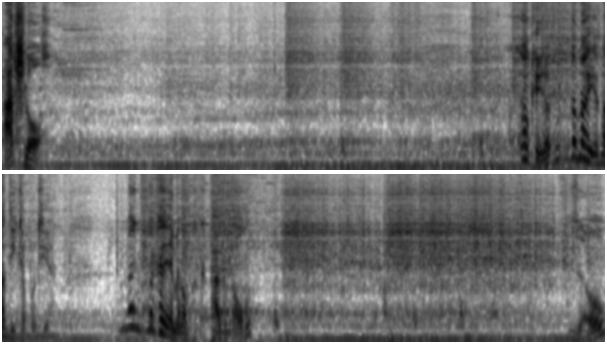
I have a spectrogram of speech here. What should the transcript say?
Arschloch. Okay, dann, dann mache ich erstmal die kaputt hier. Man, man kann ja immer noch ein paar gebrauchen. So.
